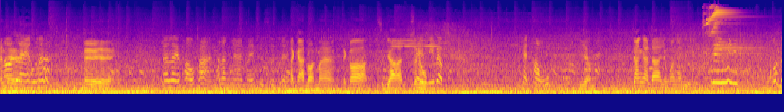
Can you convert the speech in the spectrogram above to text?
นั้นร้อเอนอแรงมากเออ ก็เลยเผาผ่านพลังงานไปสุดๆเลยอากาศร้อนมาก แต่ก็สุดยอดสนุกแดดนี้แบบแผดเผาเยี่ยม จ้างงานได้ยังว่างงานอยู่โฆษ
